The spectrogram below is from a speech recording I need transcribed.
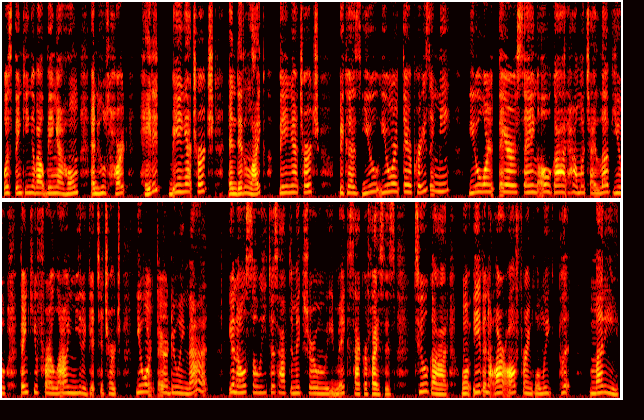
was thinking about being at home and whose heart hated being at church and didn't like being at church? Because you you weren't there praising me. You weren't there saying, Oh God, how much I love you. Thank you for allowing me to get to church. You weren't there doing that. You know, so we just have to make sure when we make sacrifices to God, well, even our offering, when we put money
